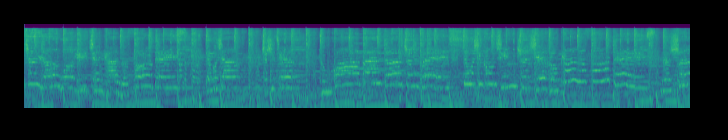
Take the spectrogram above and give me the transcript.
晨让我遇见 California，阳光下，这世界童话般的珍贵，在我星空青春邂逅 California，那。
